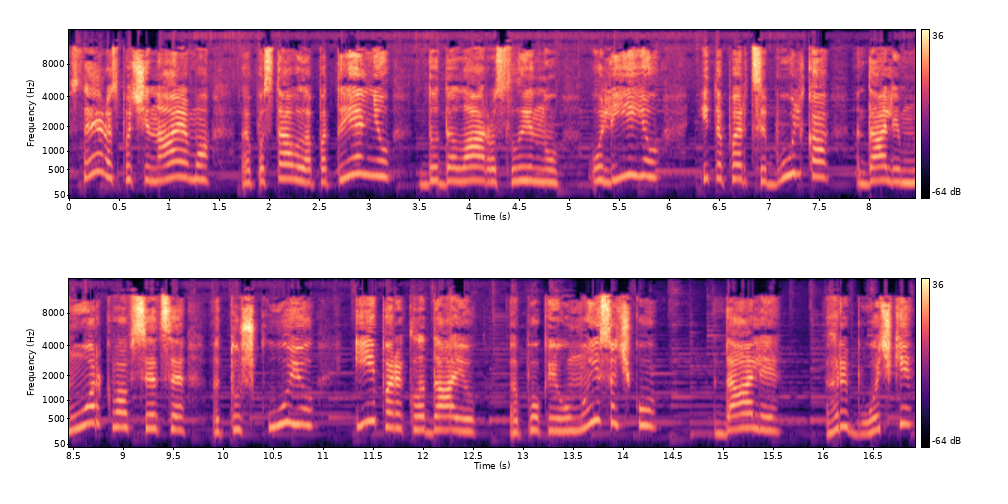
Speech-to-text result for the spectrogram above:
Все, розпочинаємо. Поставила пательню, додала рослинну олію, і тепер цибулька, далі морква, все це тушкую і перекладаю е, поки у мисочку. Далі грибочки.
